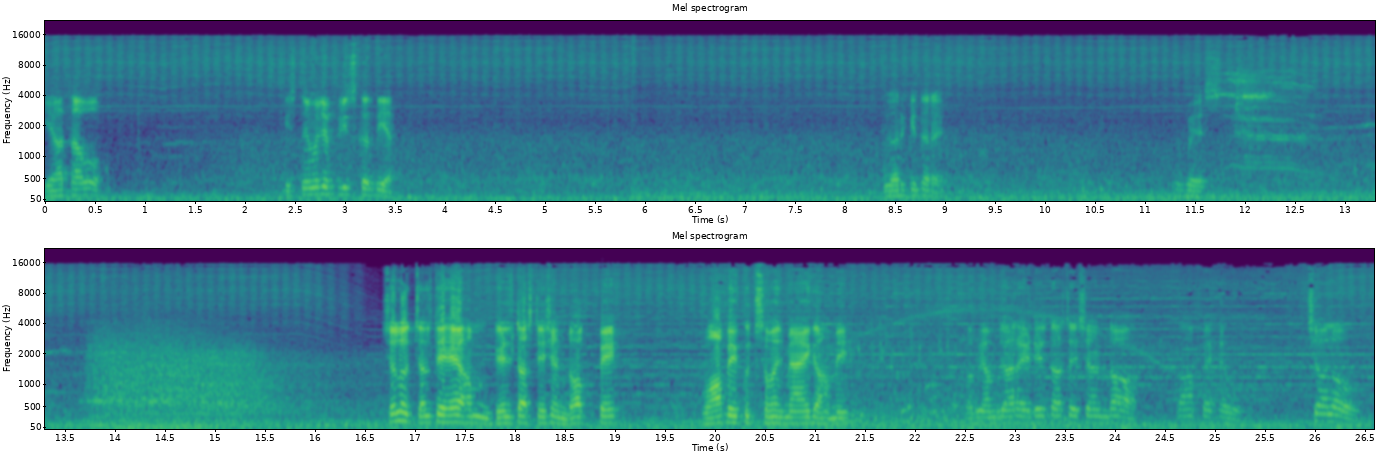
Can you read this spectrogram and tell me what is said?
क्या था वो। इसने मुझे फ्रीज कर दिया। घर किधर है? वेस्ट चलो, चलते हैं हम डेल्टा स्टेशन डॉक पे। वहाँ पे कुछ समझ में आएगा हमें। अभी हम जा रहे हैं डेल्टा स्टेशन डॉक। कहाँ पे है वो? चलो।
